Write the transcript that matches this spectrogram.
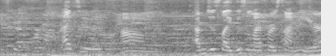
it's good. I do. Um, I'm just like this is my first time here,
